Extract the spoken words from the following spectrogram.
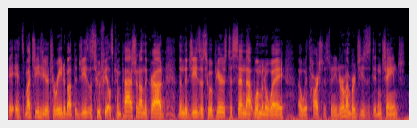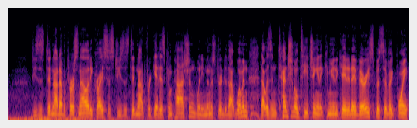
It's much easier to read about the Jesus who feels compassion on the crowd than the Jesus who appears to send that woman away uh, with harshness. We need to remember Jesus didn't change. Jesus did not have a personality crisis. Jesus did not forget his compassion when he ministered to that woman. That was intentional teaching, and it communicated a very specific point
